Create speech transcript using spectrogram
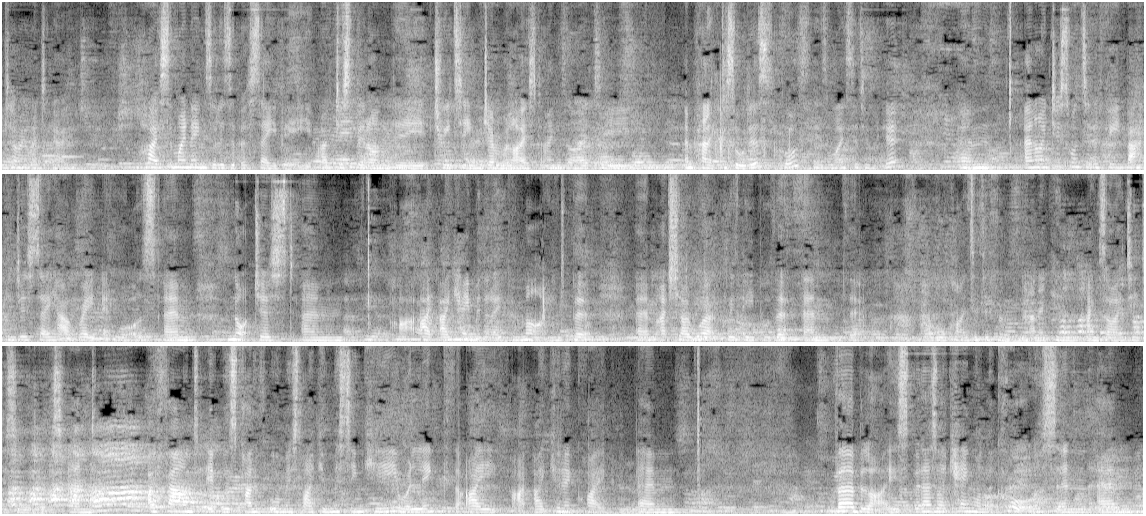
Tell me when to go. Hi, so my name's Elizabeth Saby. I've just been on the treating generalised anxiety and panic disorders of course. Here's my certificate. Um, and I just wanted to feedback and just say how great it was. Um, not just um, I, I came with an open mind, but um, actually I work with people that um, that have all kinds of different panic and anxiety disorders, and I found it was kind of almost like a missing key or a link that I I, I couldn't quite. Um, verbalize but as I came on the course and um,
